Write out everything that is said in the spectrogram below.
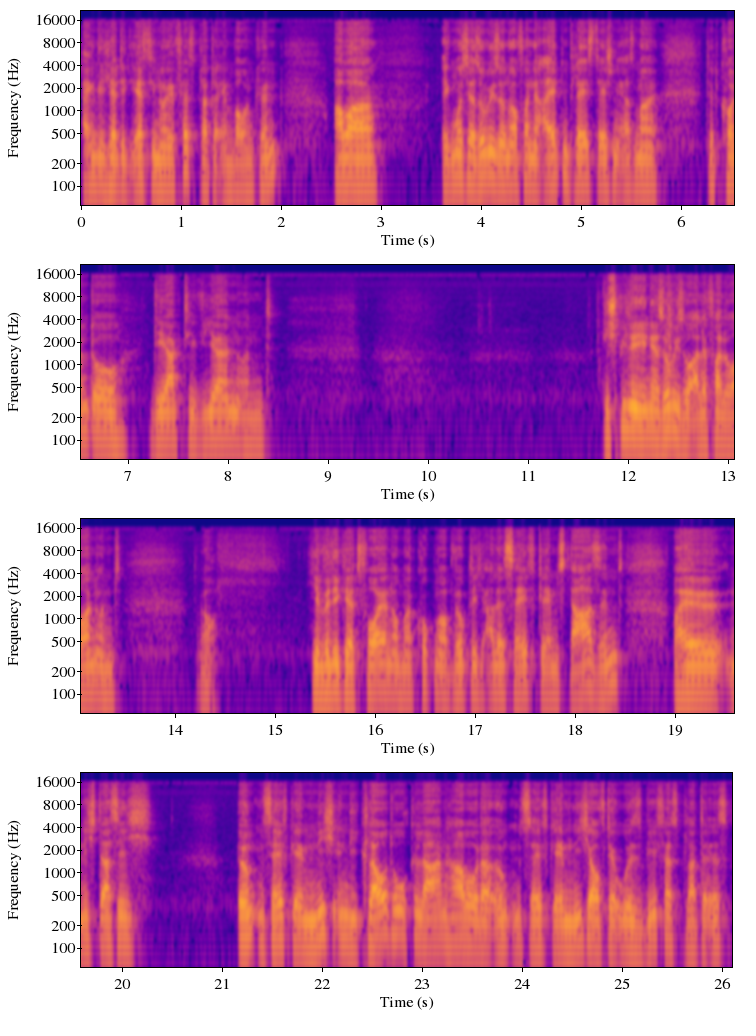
Eigentlich hätte ich erst die neue Festplatte einbauen können. Aber ich muss ja sowieso noch von der alten Playstation erstmal das Konto deaktivieren und die Spiele gehen ja sowieso alle verloren und ja, hier will ich jetzt vorher noch mal gucken, ob wirklich alle Safe Games da sind, weil nicht, dass ich irgendein Safe Game nicht in die Cloud hochgeladen habe oder irgendein Safe Game nicht auf der USB-Festplatte ist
